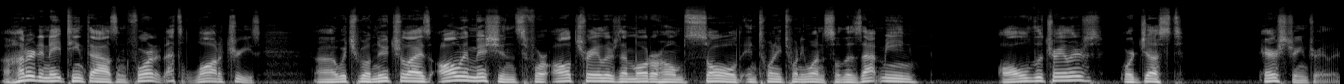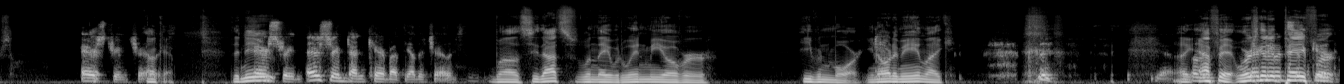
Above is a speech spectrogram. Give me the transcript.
118,400. That's a lot of trees, uh, which will neutralize all emissions for all trailers and motorhomes sold in 2021. So does that mean all the trailers or just Airstream trailers? Airstream trailers. Okay. The new Airstream. Airstream doesn't care about the other trailers. well, see, that's when they would win me over even more. You know what I mean? Like, Yeah. like Well, F it. We're going to pay for good.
